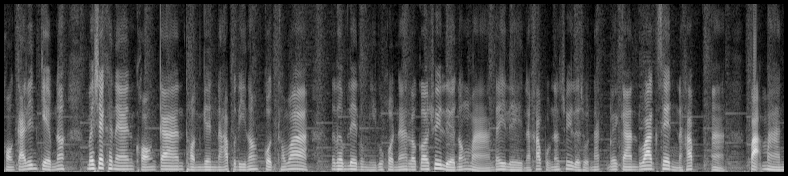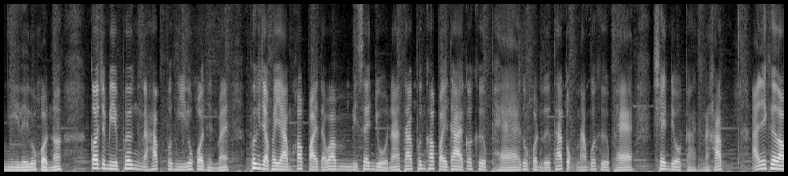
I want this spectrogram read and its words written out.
ของการเล่นเกมเนาะไม่ใช่คะแนนของการถอนเงินนะครับพอดีเนาะกดคำว่าเริ่มเล่นตรงนี้ทุกคนนะแล้วก็ช่วยเหลือน้องหมาได้เลยนะครับผมนะช่วยเหลือสุนัขด้วยการวาดเส้นนะครับอ่า ประมาณนี้เลยทุกคนเนาะก็จะมีพึ่งนะครับตรงนี้ทุกคนเห็นไหมพึ่งจะพยายามเข้าไปแต่ว่ามีเส้นอยู่นะ ถ้าพึ่งเข้าไปได้ก็คือแพ้ทุกคนหรือถ้าตกน้ำก็คือแพ้เช่นเดียวกันนะครับ อันนี้คือเรา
